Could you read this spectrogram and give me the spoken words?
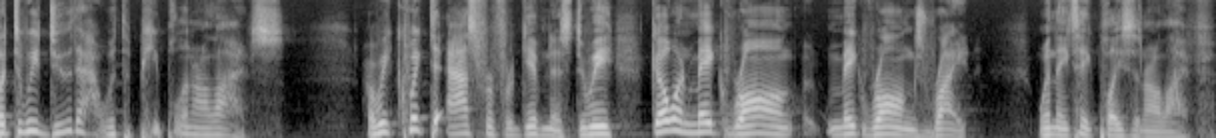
But do we do that with the people in our lives? Are we quick to ask for forgiveness? Do we go and make wrong make wrongs right when they take place in our life?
